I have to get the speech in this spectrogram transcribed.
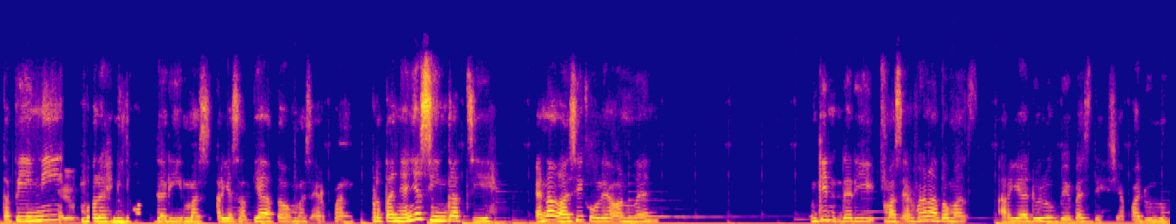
Tapi ini Oke. boleh dijawab dari Mas Arya Satya atau Mas Ervan. Pertanyaannya singkat sih. Enak nggak sih kuliah online? Mungkin dari Mas Ervan atau Mas Arya dulu bebas deh. Siapa dulu?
